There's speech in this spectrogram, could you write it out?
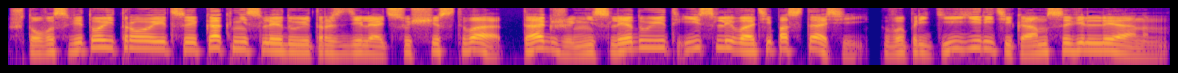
что во Святой Троице как не следует разделять существа, также не следует и сливать ипостасий, вопреки еретикам-савиллианам.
